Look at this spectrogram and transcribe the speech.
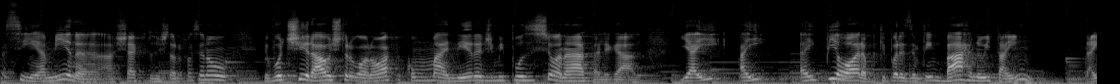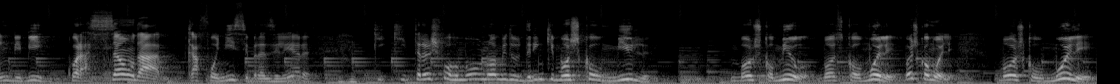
Assim, a mina, a chefe do restaurante, falou assim: não, eu vou tirar o estrogonofe como maneira de me posicionar, tá ligado? E aí, aí, aí piora, porque, por exemplo, tem bar no Itaim, Itaim Bibi, coração da cafonice brasileira, que, que transformou o nome do drink Moscow Mule. Moscow Mule, Moscow Mule, Moscow Mule, Moscow Mule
